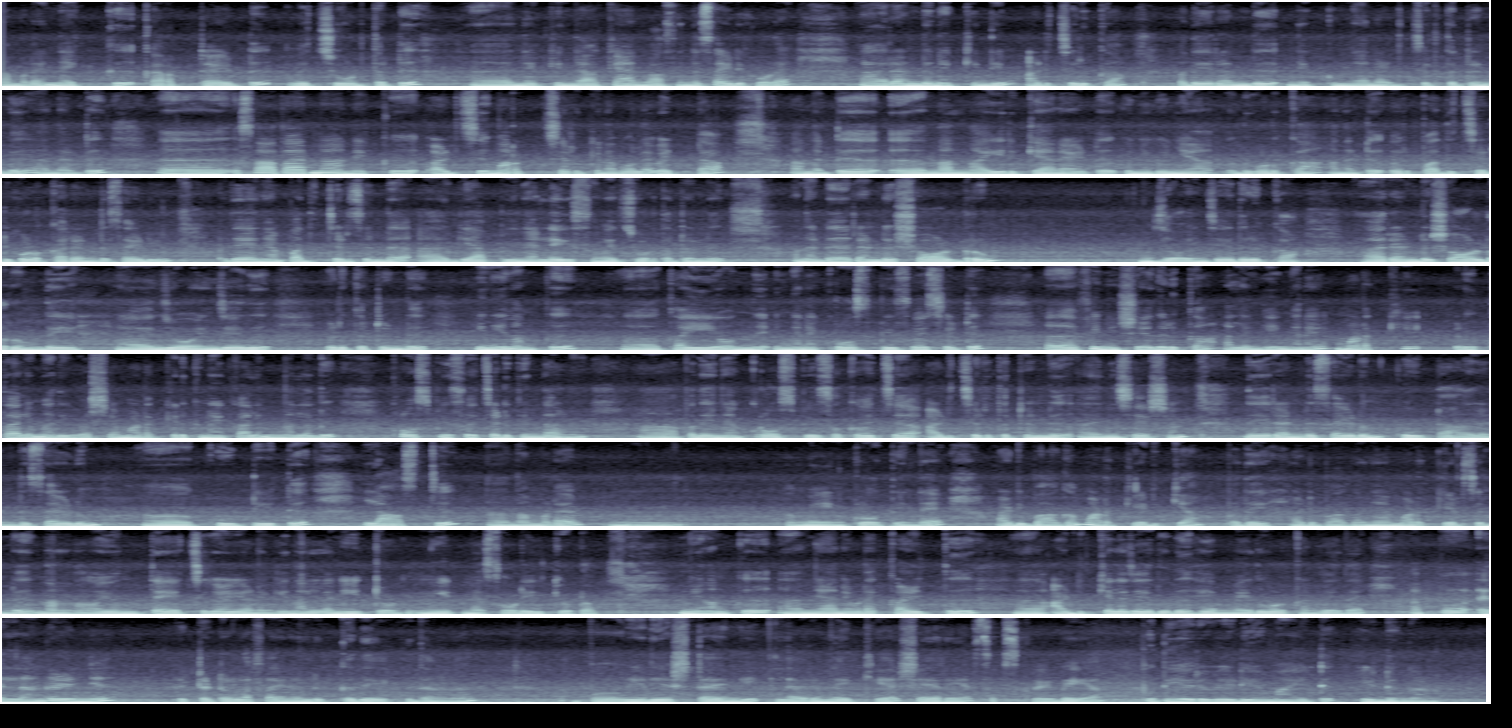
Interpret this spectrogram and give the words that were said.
നമ്മുടെ നെക്ക് കറക്റ്റായിട്ട് വെച്ച് കൊടുത്തിട്ട് നെക്കിന്റെ ആ ക്യാൻവാസിന്റെ സൈഡിൽ കൂടെ രണ്ട് നെക്കിന്റെയും അടിച്ചെടുക്കുക. അപ്പോൾ അതേ രണ്ട് നെക്കും ഞാൻ അടിച്ചെടുത്തിട്ടുണ്ട്. എന്നിട്ട് സാധാരണ നെക്ക് അടിച്ച് മറച്ചെടുക്കണ പോലെ വെട്ടുക എന്നിട്ട് നന്നായി ഇരിക്കാനായിട്ട് കുഞ്ഞു കുഞ്ഞു ഇത് കൊടുക്കുക. എന്നിട്ട് ഒരു പതിച്ചടി കൊടുക്കുക രണ്ട് സൈഡിലും അതേ ഞാൻ പതിച്ചടിച്ചിട്ടുണ്ട്. ഗ്യാപ്പിൽ ഞാൻ ലേസും വെച്ച് കൊടുത്തിട്ടുണ്ട്. എന്നിട്ട് രണ്ട് ഷോൾഡറും ജോയിൻ ചെയ്തെടുക്കുക. രണ്ട് ഷോൾഡറും ദേ ജോയിൻ ചെയ്ത് എടുത്തിട്ടുണ്ട്. ഇനി നമുക്ക് കൈ ഒന്ന് ഇങ്ങനെ ക്രോസ് പീസ് വെച്ചിട്ട് ഫിനിഷ് ചെയ്തെടുക്കുക അല്ലെങ്കിൽ ഇങ്ങനെ മടക്കി എടുത്താലും മതി. പക്ഷേ മടക്കി എടുക്കുന്നേക്കാളും നല്ലത് ക്രോസ് പീസ് വെച്ച് അടിക്കുന്നതാണ് അപ്പോൾ അതേ ഞാൻ ക്രോസ് പീസൊക്കെ വെച്ച് അടിച്ചെടുത്തിട്ടുണ്ട്. അതിന് ശേഷം ഇതേ രണ്ട് സൈഡും കൂട്ടുക രണ്ട് സൈഡും കൂട്ടിയിട്ട് ലാസ്റ്റ് നമ്മുടെ മെയിൻ ക്ലോത്തിന്റെ അടിഭാഗം മടക്കി അടിക്കുക. അപ്പോൾ അത് അടിഭാഗം ഞാൻ മടക്കി അടിച്ചിട്ടുണ്ട്. നന്നായി ഒന്ന് തേച്ച് കഴിയുകയാണെങ്കിൽ നല്ല നീറ്റോ നീറ്റ്നെസ്സോടെ ഇരിക്കും കേട്ടോ. ഇനി നമുക്ക് ഞാനിവിടെ കഴുത്ത് അടിക്കല ചെയ്തത് ഹെം ചെയ്ത് കൊടുക്കാൻ ചെയ്തത് അപ്പോൾ എല്ലാം കഴിഞ്ഞ് ഇട്ടിട്ടുള്ള ഫൈനൽ ലുക്ക് ഇത് ഇതാണ്. അപ്പോൾ വീഡിയോ ഇഷ്ടമായെങ്കിൽ എല്ലാവരും ലൈക്ക് ചെയ്യുക ഷെയർ ചെയ്യുക സബ്സ്ക്രൈബ് ചെയ്യുക. പുതിയൊരു വീഡിയോയുമായിട്ട് വീണ്ടും കാണാം.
